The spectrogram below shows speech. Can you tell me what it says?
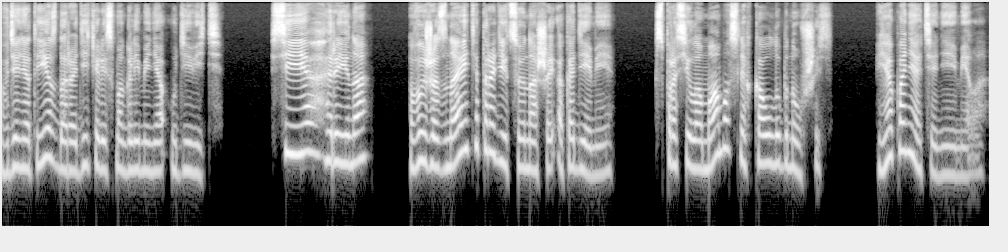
В день отъезда родители смогли меня удивить. «Сия, Рина, вы же знаете традицию нашей академии?» — спросила мама, слегка улыбнувшись. Я понятия не имела.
